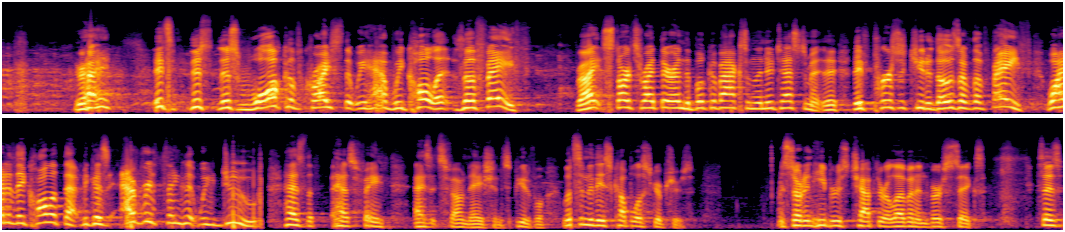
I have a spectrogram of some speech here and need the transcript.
right? It's this, this walk of Christ that we have, we call it the faith right? Starts right there in the book of Acts in the New Testament. They've persecuted those of the faith. Why did they call it that? Because everything that we do has, the, has faith as its foundation. It's beautiful. Listen to these couple of scriptures. Start in Hebrews chapter 11 and verse 6. It says,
